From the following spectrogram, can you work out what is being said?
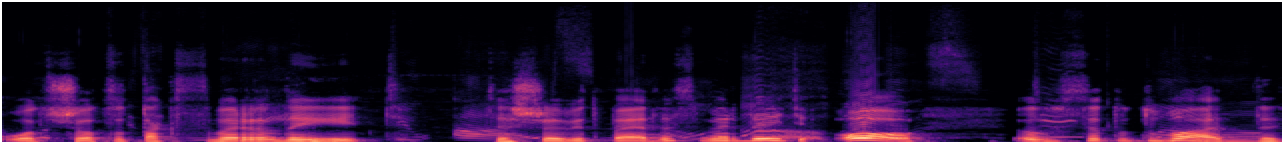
От що це так смердить? Це що від мене смердить? О! Все тут ванна,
